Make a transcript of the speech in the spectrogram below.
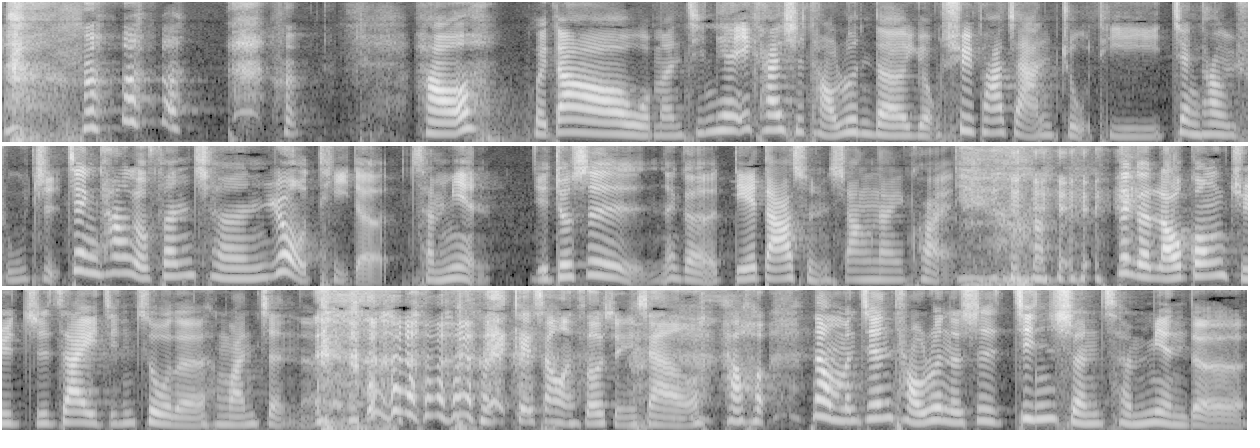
好，回到我们今天一开始讨论的永续发展主题——健康与福祉。健康有分成肉体的层面。也就是那个跌打损伤那一块，那个劳工局职灾已经做的很完整了，可以上网搜寻一下哦。好，那我们今天讨论的是精神层面的，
